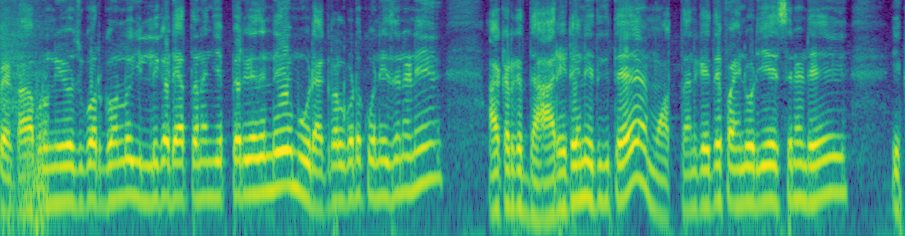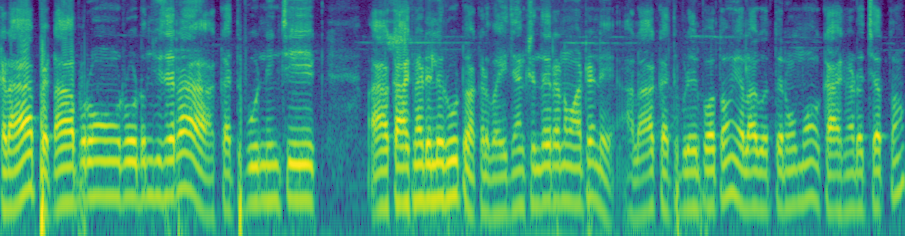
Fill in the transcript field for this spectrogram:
పిఠాపురం నియోజకవర్గంలో ఇల్లు కట్టేస్తానని చెప్పారు కదండి. మూడు ఎకరాలు కూడా కొనేసానని. అక్కడికి దారేటైనా ఎదిగితే మొత్తానికైతే ఫైండ్ అవుట్ చేసానండి ఇక్కడ పిఠాపురం రోడ్డును చూసారా? కత్తిపూడి నుంచి ఆ కాకినాడ వెళ్ళే రూట్ అక్కడ వై జంక్షన్ దగ్గర అనమాట అండి. అలా కత్తిపూడి వెళ్ళిపోతాం ఎలాగొత్తేనేమో కాకినాడ వచ్చేస్తాం.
